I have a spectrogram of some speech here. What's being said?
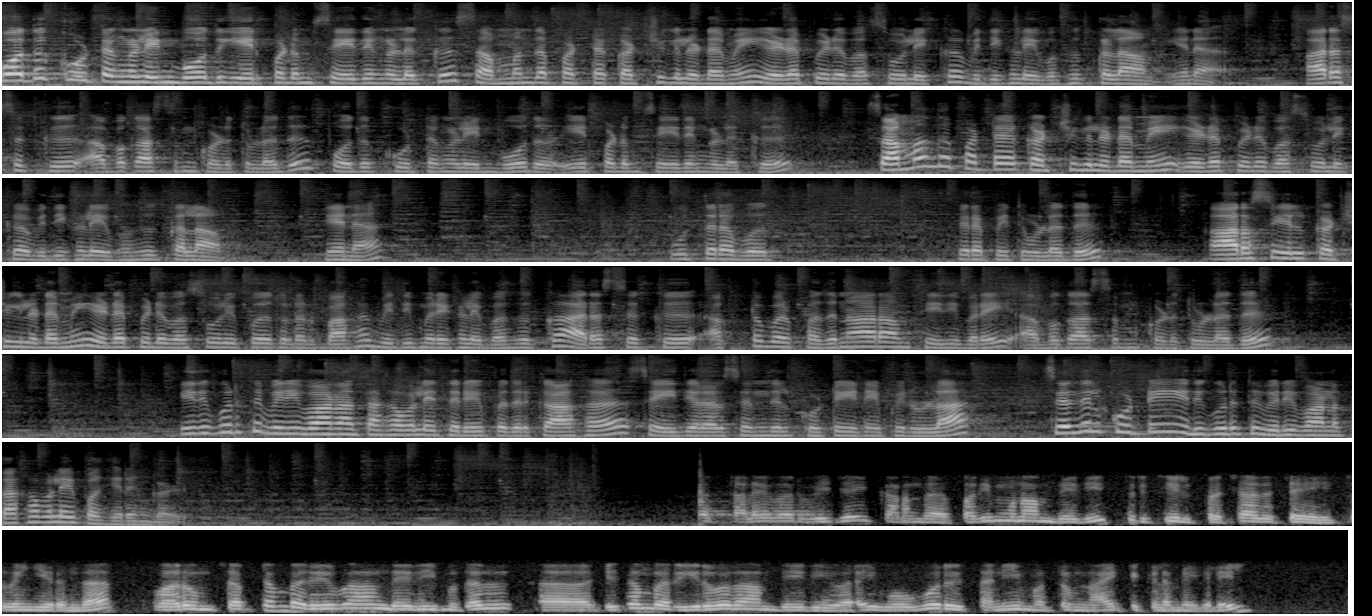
பொதுக்கூட்டங்களின் போது ஏற்படும் சேதங்களுக்கு சம்பந்தப்பட்ட கட்சிகளிடமே இழப்பீடு வசூலிக்க விதிகளை வகுக்கலாம் என அரசுக்கு அவகாசம் கொடுத்துள்ளது. பொதுக்கூட்டங்களின் போது ஏற்படும் சேதங்களுக்கு சம்பந்தப்பட்ட கட்சிகளிடமே இழப்பீடு வசூலிக்க விதிகளை வகுக்கலாம் என உத்தரவு பிறப்பித்துள்ளது. அரசியல் கட்சிகளிடமே இழப்பீடு வசூலிப்பது தொடர்பாக விதிமுறைகளை வகுக்க அரசுக்கு அக்டோபர் பதினாறாம் தேதி வரை அவகாசம் கொடுத்துள்ளது. இது குறித்து விரிவான தகவலை தெரிவிப்பதற்காக செய்தியாளர் செந்தில்குட்டி இணைப்பில் உள்ளார். செந்தில்குட்டி இது குறித்து விரிவான தகவலை பகிருங்கள். தலைவர் விஜய் கடந்த பதிமூணாம் தேதி திருச்சியில் பிரச்சாரத்தை துவங்கியிருந்தார். வரும் செப்டம்பர் இருபதாம் தேதி முதல் அஹ், டிசம்பர் இருபதாம் தேதி வரை ஒவ்வொரு சனி மற்றும் ஞாயிற்றுக்கிழமைகளில்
